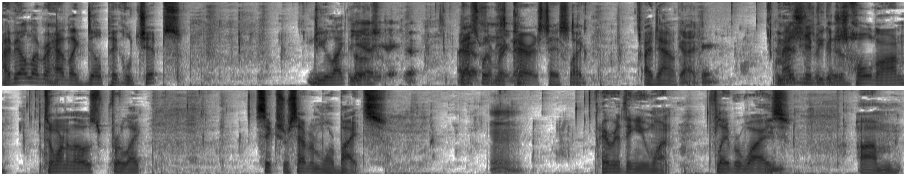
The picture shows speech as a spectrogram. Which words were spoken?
Have y'all Mm. ever had like dill pickled chips? Do you like those? yeah, yeah. I That's what these right now. carrots taste like. God damn. Imagine if you could are just hold on to one of those for like six or seven more bites. Mm. Everything you want, flavor wise, um,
